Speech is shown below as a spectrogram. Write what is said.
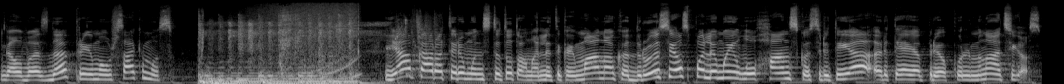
Gal VSD priima užsakymus? JAV karo tyrimų instituto analitikai mano, kad Rusijos polimai Luhansko srityje artėja prie kulminacijos.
